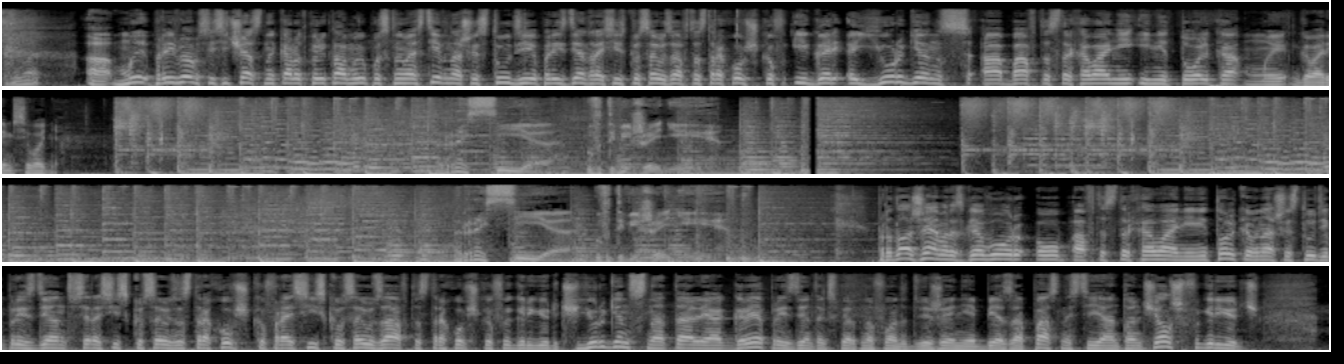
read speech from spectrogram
Понимаете? А, мы прервемся сейчас на короткую рекламу выпуск новостей. В нашей студии президент Российского союза автостраховщиков Игорь Юргенс. Об автостраховании и не только мы говорим сегодня. Россия в движении. Россия в движении. Продолжаем разговор об автостраховании. Не только в нашей студии президент Всероссийского союза страховщиков, Российского союза автостраховщиков Игорь Юрьевич Юргенс, Наталья Агре, президент экспертного фонда движения безопасности, я Антон Челшев. Игорь Юрьевич,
